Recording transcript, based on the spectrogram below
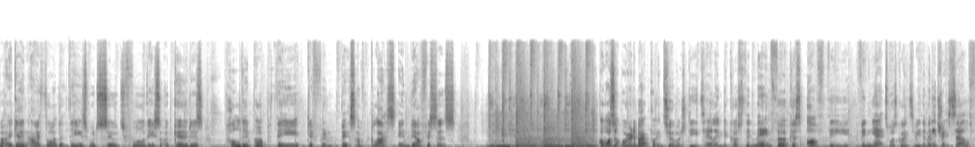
but again, I thought that these would suit for these sort of girders holding up the different bits of glass in the offices. Wasn't worried about putting too much detail in because the main focus of the vignette was going to be the miniature itself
